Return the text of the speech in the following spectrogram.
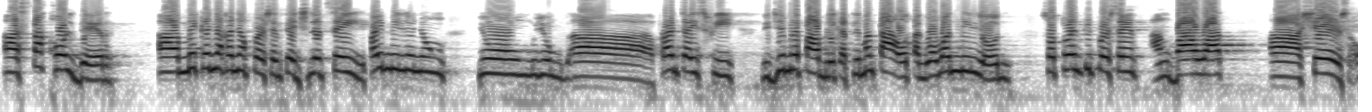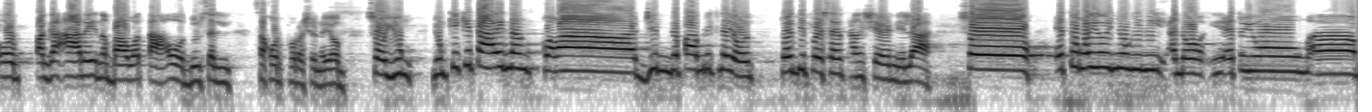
ah, stockholder, ah, may kanya-kanyang percentage. Let's say, 5 million yung yung yung ah, franchise fee ni Gym Republic at limang tao, tagwa 1 million. So, 20% ang bawat ah, shares or pag-aari ng bawat tao dun sa sa korporasyon na yon. So yung yung kikitain ng ah, Gym Republic na yon, 20% ang share nila. So ito ngayon yung ini ano, ito yung um,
